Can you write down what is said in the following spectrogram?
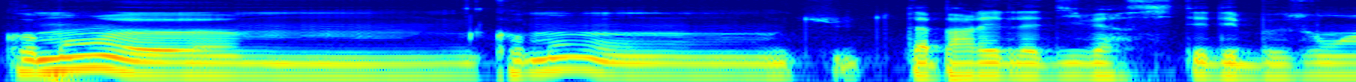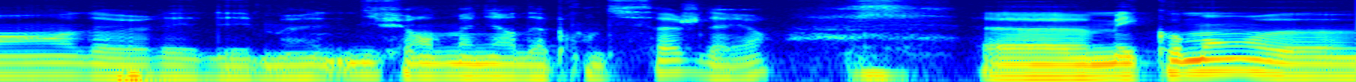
Comment, euh, tu as parlé de la diversité des besoins, de- des, différentes manières d'apprentissage d'ailleurs, Euh, mais comment, euh,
